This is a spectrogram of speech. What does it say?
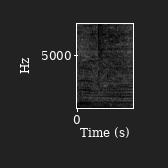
live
